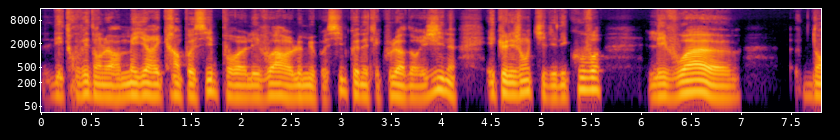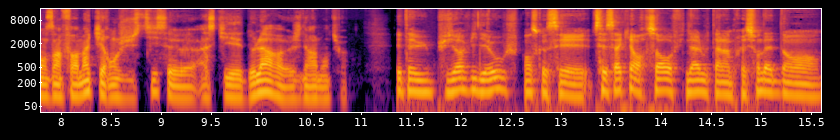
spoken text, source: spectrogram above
les trouver dans leur meilleur écrin possible pour, les voir le mieux possible, connaître les couleurs d'origine et que les gens qui les découvrent, les voient, dans un format qui rend justice, à ce qui est de l'art, généralement, tu vois? Et tu as eu plusieurs vidéos où je pense que c'est ça qui en ressort au final, où tu as l'impression d'être dans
